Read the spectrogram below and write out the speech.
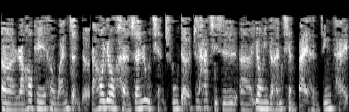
嗯、然后可以很完整的，然后又很深入浅出的，就是它其实呃用一个很浅白、很精彩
